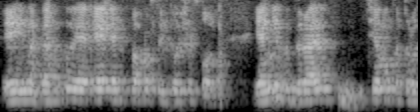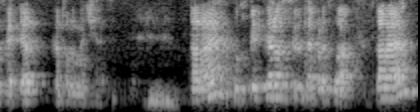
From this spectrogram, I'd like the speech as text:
И иногда э, э, этот вопрос это очень сложно. И они выбирают тему, которую хотят, с которой начать. Вторая, ну, первая скрытая профилактика. Вторая,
